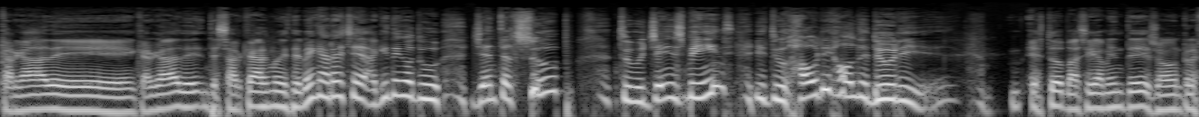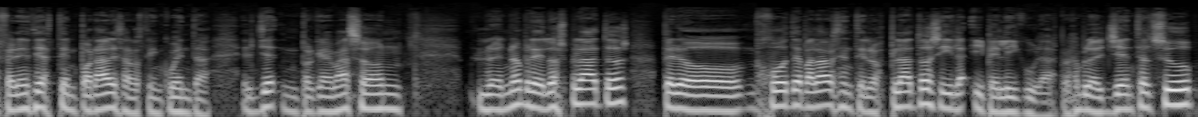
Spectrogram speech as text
cargada, de, cargada de, de sarcasmo, dice, venga Rachel, aquí tengo tu Gentle Soup, tu James Beans y tu Howdy Hold the Duty. Esto básicamente son referencias temporales a los 50, El gen- porque además son el nombre de los platos, pero juegos de palabras entre los platos y, la- y películas. Por ejemplo, el Gentle Soup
